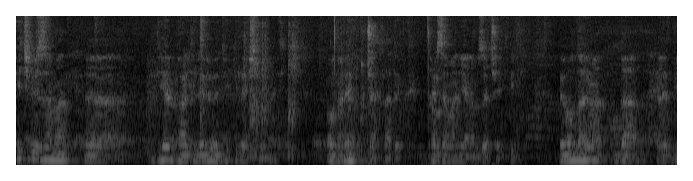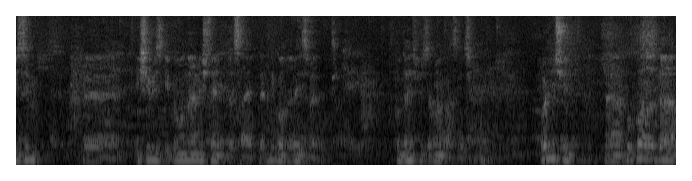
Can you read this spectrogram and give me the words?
hiçbir zaman e, diğer partileri ötekileştirmedik. Onları hep kucakladık. Her zaman yanımıza çektik. Ve onları da e, bizim e, işimiz gibi onların işlerini de sahiplendik, onlara hizmet ettik. Bundan hiçbir zaman vazgeçmedik. Onun için e, bu konuda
